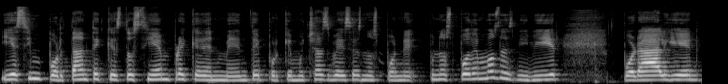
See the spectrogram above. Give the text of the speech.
y es importante que esto siempre quede en mente porque muchas veces nos, pone, nos podemos desvivir por alguien,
